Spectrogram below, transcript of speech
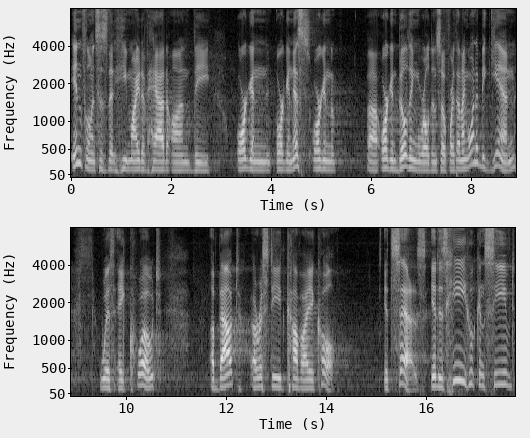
influences that he might have had on the organ, organists, organ uh, organ building world and so forth. And I want to begin with a quote about Aristide Cavaillé-Coll it says, It is he who conceived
